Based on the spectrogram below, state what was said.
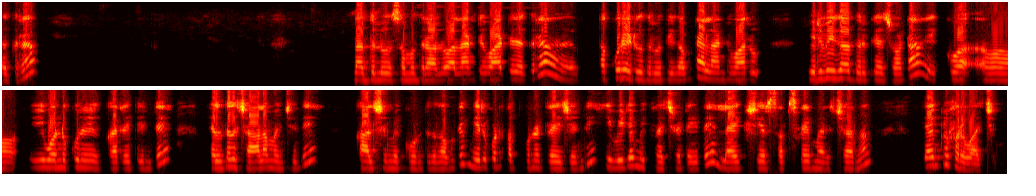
దగ్గర. నదులు సముద్రాలు అలాంటి వాటి దగ్గర తక్కువ రేటుగా దొరుకుతాయి కాబట్టి అలాంటి వారు విరివిగా దొరికే చోట ఎక్కువ ఈ వండుకునే కర్రీ తింటే హెల్త్కి చాలా మంచిది. కాల్షియం ఎక్కువ ఉంటుంది కాబట్టి మీరు కూడా తప్పకుండా ట్రై చేయండి. ఈ వీడియో మీకు నచ్చినట్టయితే like share subscribe my channel. Thank for watching.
